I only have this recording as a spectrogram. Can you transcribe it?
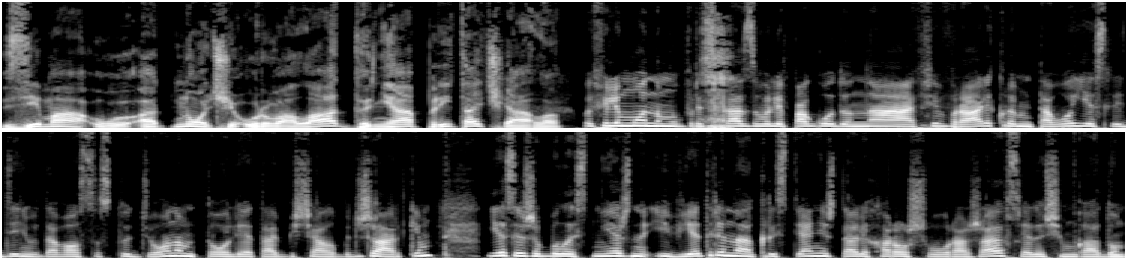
Зима у- от ночи урвала, дня приточала. По Филимонному предсказывали погоду на февраль. Кроме того, если день выдавался студеным, то лето обещало быть жарким. Если же было снежно и ветрено, крестьяне ждали хорошего урожая в следующем году.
